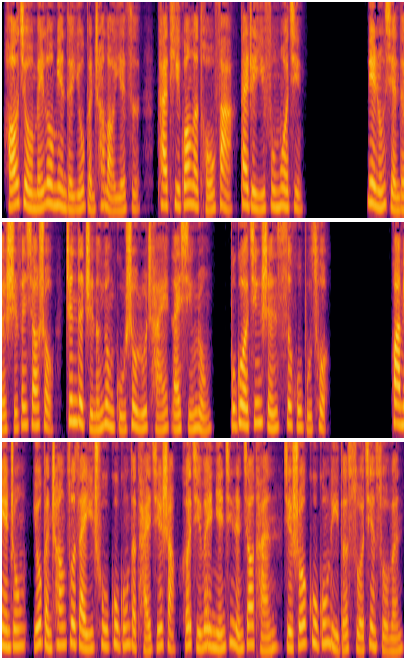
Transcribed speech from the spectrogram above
好久没露面的游本昌老爷子，他剃光了头发，戴着一副墨镜，面容显得十分消瘦，真的只能用骨瘦如柴来形容。不过精神似乎不错。画面中，游本昌坐在一处故宫的台阶上，和几位年轻人交谈，解说故宫里的所见所闻。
